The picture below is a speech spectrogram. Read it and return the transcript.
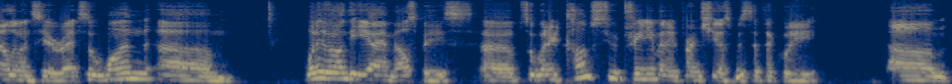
elements here, right? So one um, one is around the AIML space. Uh, so when it comes to Trainium and Inferentia specifically, um,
